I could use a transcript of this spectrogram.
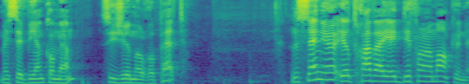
mais c'est bien quand même, si je me répète. Le Seigneur, il travaillait différemment que nous.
